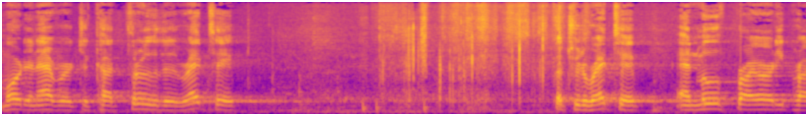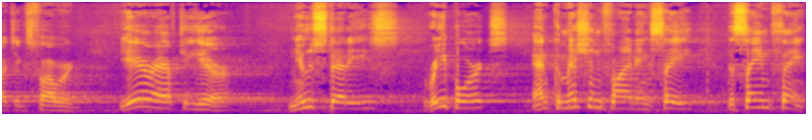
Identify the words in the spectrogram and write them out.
more than ever to cut through the red tape, cut through the red tape, and move priority projects forward. Year after year, new studies, reports, and commission findings say the same thing.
